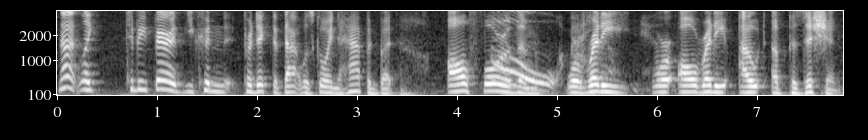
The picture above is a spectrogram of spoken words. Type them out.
Not like to be fair, you couldn't predict that that was going to happen, but all four of them Oh, were ready were already out of position.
